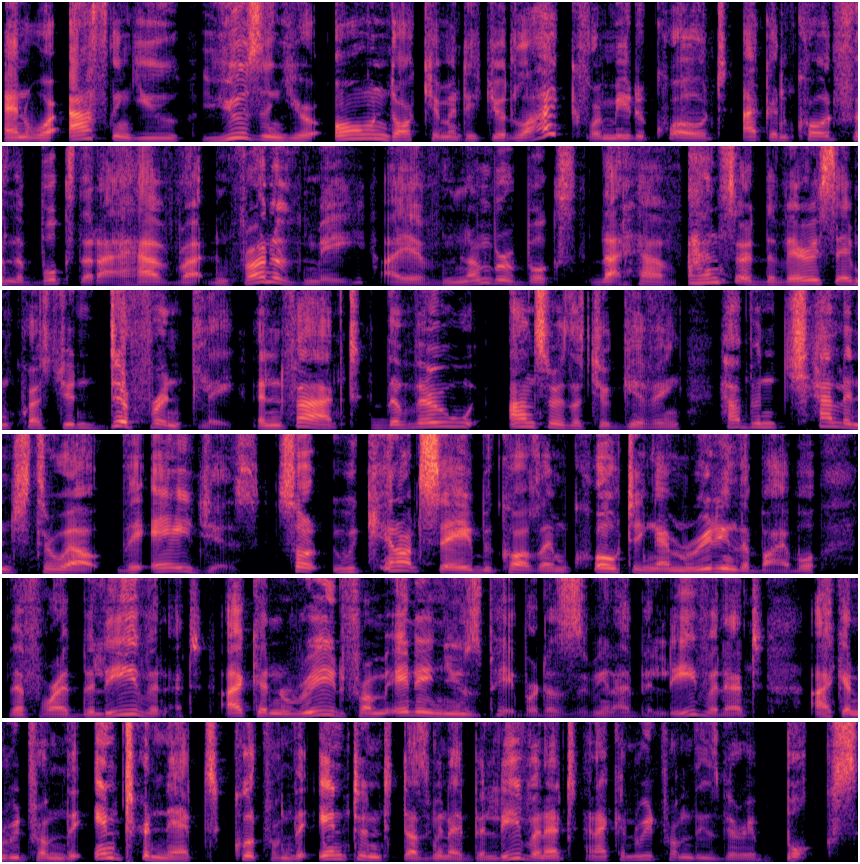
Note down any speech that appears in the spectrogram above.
and we're asking you using your own document. If you'd like for me to quote, I can quote from the books that I have right in front of me. I have a number of books that have answered the very same question differently. In fact, the very answers that you're giving have been challenged throughout the ages. So we cannot say because I'm quoting, I'm reading the Bible, therefore I believe in it. I can read from any newspaper, doesn't mean I believe in it. I can read from the internet, quote from the internet, doesn't mean I believe in it. And I can read from these very books.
